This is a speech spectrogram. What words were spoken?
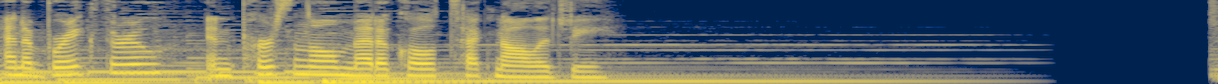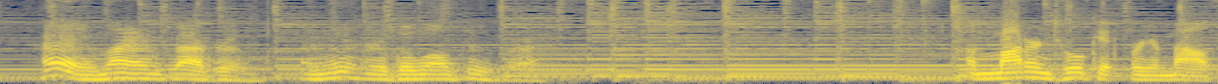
and a breakthrough in personal medical technology. Hey, my name's Patrick, a. A modern toolkit for your mouth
